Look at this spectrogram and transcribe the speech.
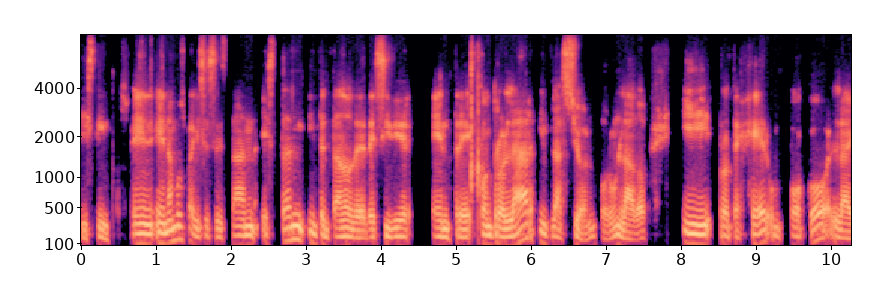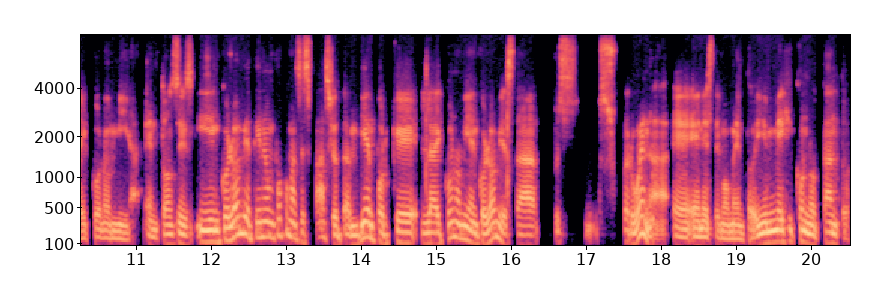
distintos. En, en ambos países están, están intentando de decidir entre controlar inflación, por un lado, y proteger un poco la economía. Entonces, y en Colombia tiene un poco más espacio también porque la economía en Colombia está pues súper buena eh, en este momento y en México no tanto.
